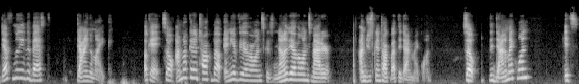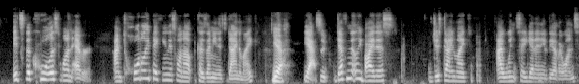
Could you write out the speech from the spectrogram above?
definitely the best, Dynamite. Okay, so I'm not going to talk about any of the other ones because none of the other ones matter. I'm just going to talk about the Dynamite one. So the Dynamite one, it's it's the coolest one ever. I'm totally picking this one up because I mean it's Dynamite Yeah. yeah, so definitely buy this. Just Dynamite. I wouldn't say get any of the other ones.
